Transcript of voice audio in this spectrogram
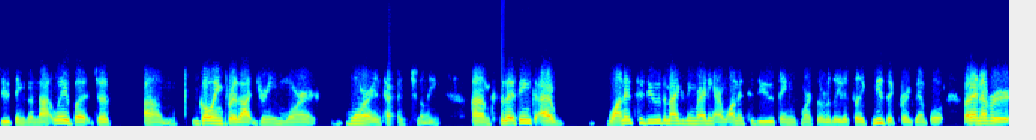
do things in that way, but just um, going for that dream more more intentionally. Because um, I think I wanted to do the magazine writing. I wanted to do things more so related to like music, for example, but I never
